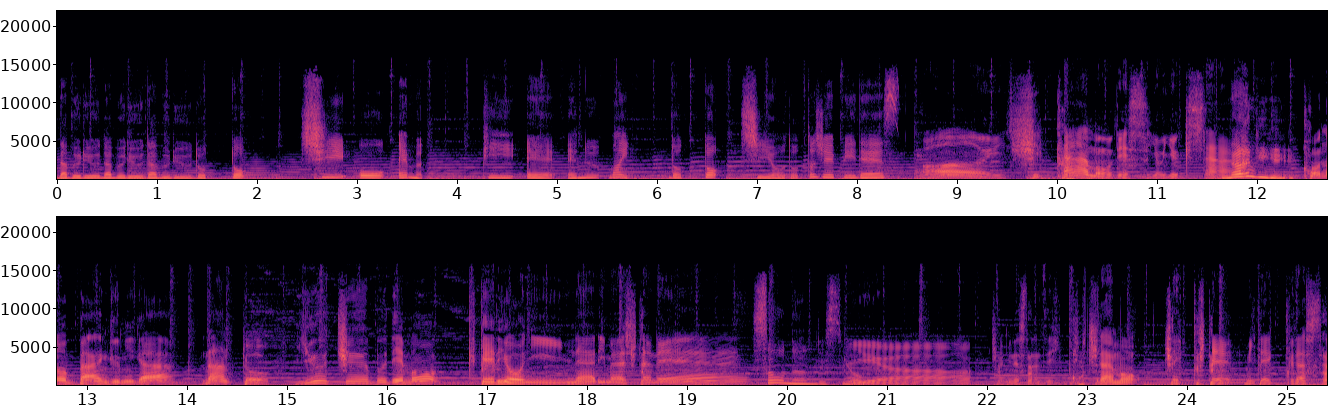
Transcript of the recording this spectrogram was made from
www.company.co.jp です。はい、しかもですよ、ゆきさん。何？この番組が、なんと、YouTube でも聞けるようになりましたね。そうなんですよ。いやー、じゃあ皆さんぜひこちらもチェックしてみてくださ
